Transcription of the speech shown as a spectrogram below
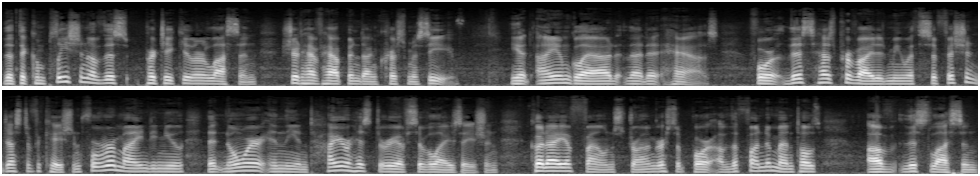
that the completion of this particular lesson should have happened on Christmas Eve. Yet I am glad that it has, for this has provided me with sufficient justification for reminding you that nowhere in the entire history of civilization could I have found stronger support of the fundamentals of this lesson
